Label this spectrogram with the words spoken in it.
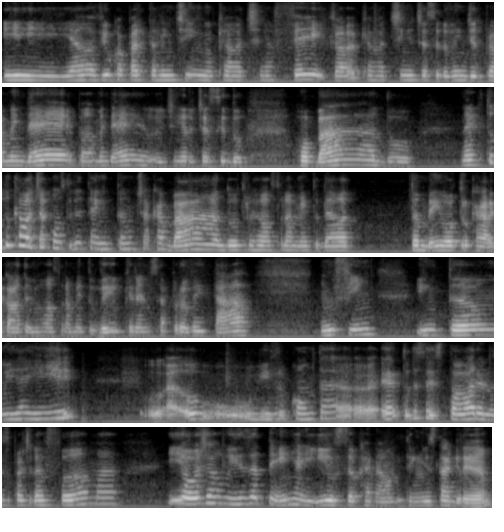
e ela viu que o apartamentinho que ela tinha feito, que ela tinha, tinha sido vendido para mãe dela, pela mãe dela, o dinheiro tinha sido roubado, né? Que tudo que ela tinha construído até então tinha acabado, outro relacionamento dela também, outro cara que ela teve um relacionamento veio querendo se aproveitar, enfim. Então, e aí o, o, o livro conta é toda essa história nessa parte da fama. E hoje a Luísa tem aí o seu canal, tem o Instagram,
